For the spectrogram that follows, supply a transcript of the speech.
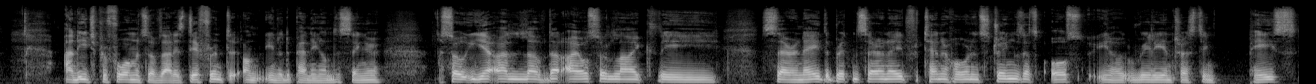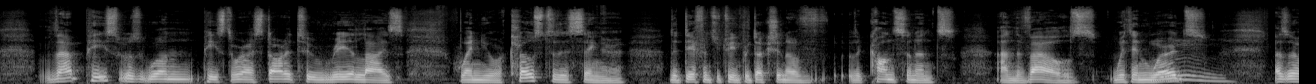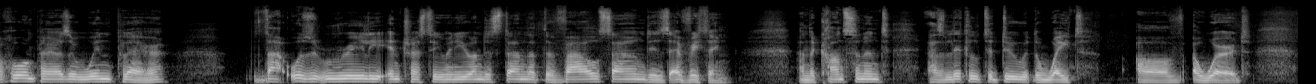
And each performance of that is different, on you know, depending on the singer. So yeah, I love that. I also like the serenade, the Britten serenade for tenor, horn, and strings. That's also you know really interesting piece. That piece was one piece where I started to realize when you're close to the singer the difference between production of the consonants and the vowels within words. Mm. As a horn player, as a wind player, that was really interesting when you understand that the vowel sound is everything and the consonant has little to do with the weight of a word,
